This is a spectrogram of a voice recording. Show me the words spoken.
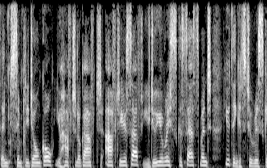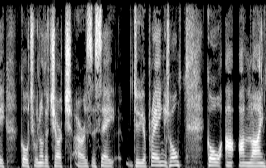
then simply don't go. You have to look after after yourself. You do your risk assessment. You think it's too risky, go to another church, or as I say, do your praying at home. Go uh, online.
